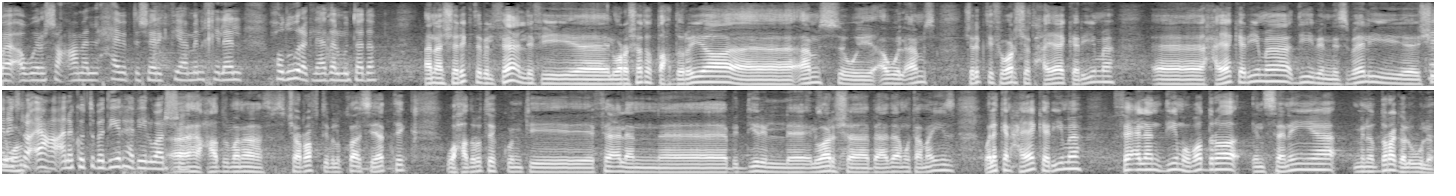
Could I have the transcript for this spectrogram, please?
أو ورش عمل حابب تشارك فيها من خلال حضورك لهذا المنتدى؟ أنا شاركت بالفعل في آه، الورشات التحضيرية آه، أمس وأول أمس. شاركت في ورشة حياة كريمة. حياة كريمة. دي بالنسبة لي شيء كانت مهم. رائعة. أنا كنت بدير هذه الورشة. آه، ما أنا اتشرفت بلقاء سيادتك وحضرتك كنت فعلا آه، بتدير ال- الورشة بأداء متميز. ولكن حياة كريمة فعلا دي مبادرة إنسانية من الدرجة الأولى.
